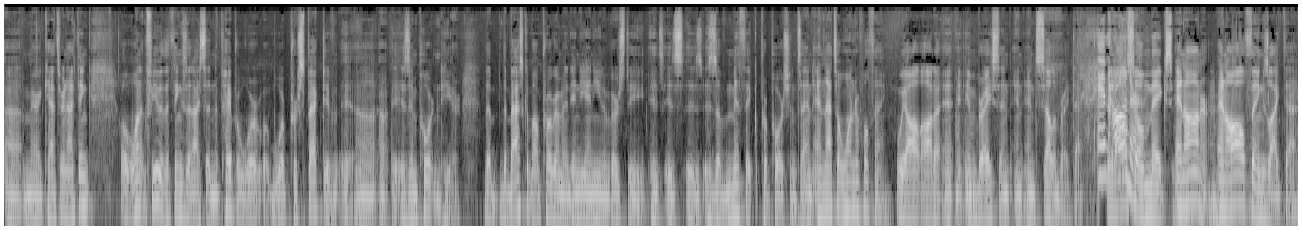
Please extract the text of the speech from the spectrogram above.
uh, Mary Catherine. I think one a few of the things that I said in the paper were were perspective uh, is important here. The the basketball program at Indiana University is is, is, is of mythic proportions, and, and that's a wonderful thing. We all ought to mm-hmm. embrace and, and, and, celebrate that. And it honor. also makes an honor Mm-hmm. and all things like that.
